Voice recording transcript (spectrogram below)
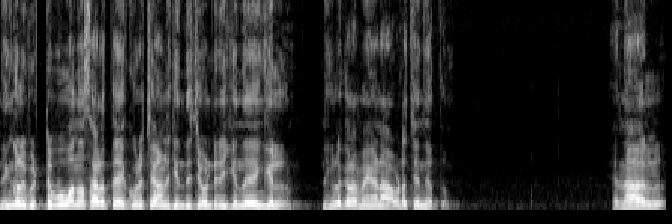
നിങ്ങൾ വിട്ടുപോകുന്ന സ്ഥലത്തെക്കുറിച്ചാണ് ചിന്തിച്ചുകൊണ്ടിരിക്കുന്നതെങ്കിൽ നിങ്ങൾ ക്രമേണ അവിടെ ചെന്നെത്തും. എന്നാൽ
